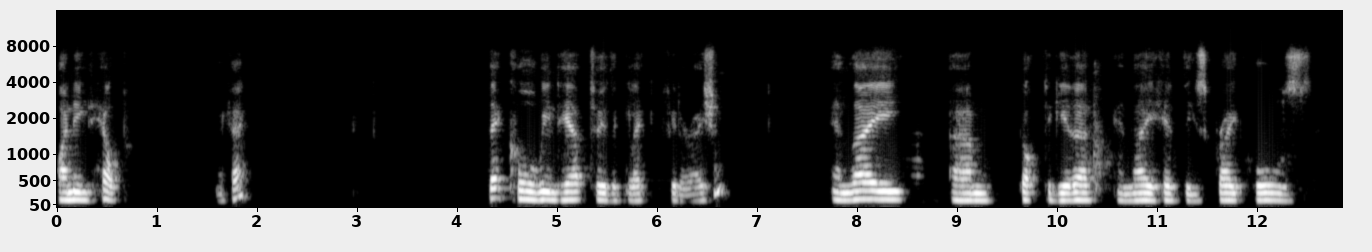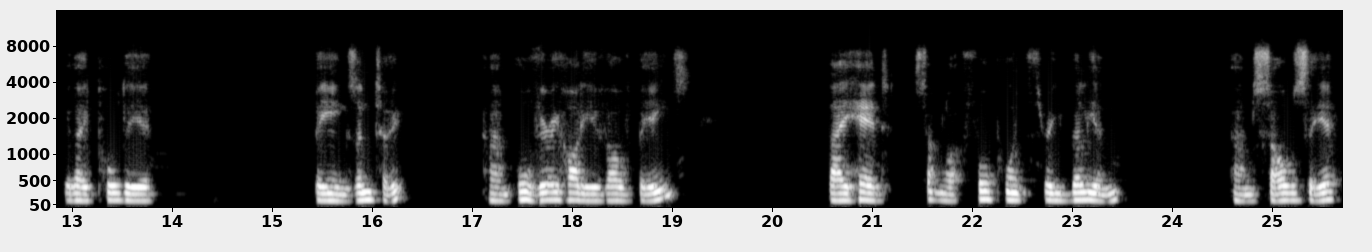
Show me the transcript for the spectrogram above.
I need help. Okay that call went out to the Galactic Federation, and they um, got together and they had these great halls where they pulled their beings into, um, all very highly evolved beings. They had something like 4.3 billion um, souls there,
